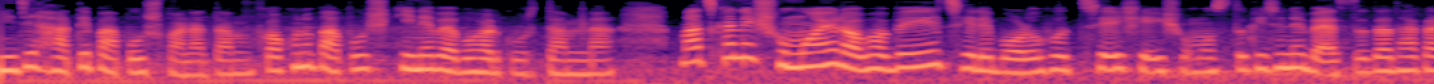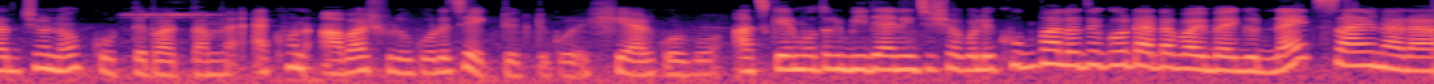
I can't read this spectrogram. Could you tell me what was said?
নিজে হাতে পাপোশ বানাতাম, কখনো পাপোশ কিনে ব্যবহার করতাম না। মাঝখানে সময়ের অভাবে ছেলে বড় হচ্ছে, সেই সমস্ত কিছু নিয়ে ব্যস্ততা থাকার জন্য করতে পারতাম না। এখন আবার শুরু করেছে একটু একটু করে শেয়ার করব। আজকের মতন বিদায় নিচ্ছি সকলে, খুব ভালো থেকো, tata bye bye good night সায়নারা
